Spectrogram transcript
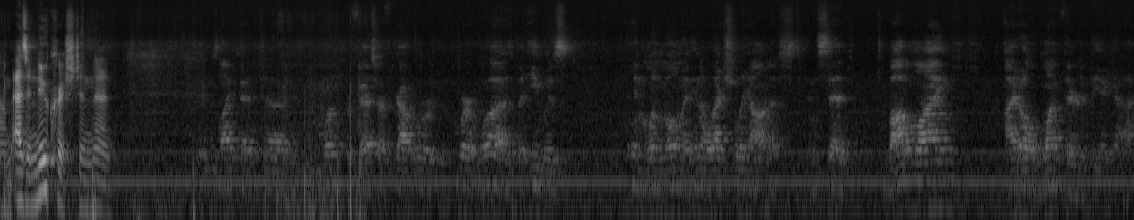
Um, as a new Christian, then. It was like that uh, one professor, I forgot where, where it was, but he was in one moment intellectually honest and said, bottom line, I don't want there to be a God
